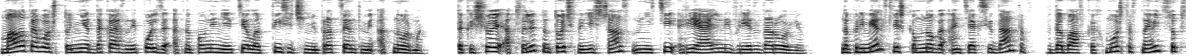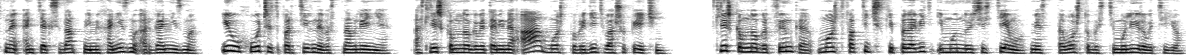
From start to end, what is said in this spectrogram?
Мало того, что нет доказанной пользы от наполнения тела тысячами процентами от нормы, так еще и абсолютно точно есть шанс нанести реальный вред здоровью. Например, слишком много антиоксидантов в добавках может остановить собственные антиоксидантные механизмы организма и ухудшить спортивное восстановление. А слишком много витамина А может повредить вашу печень. Слишком много цинка может фактически подавить иммунную систему вместо того, чтобы стимулировать ее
